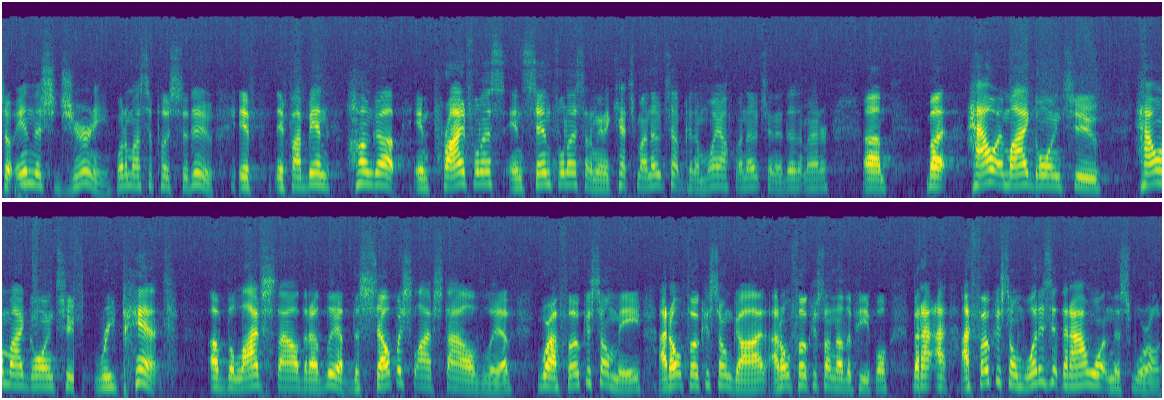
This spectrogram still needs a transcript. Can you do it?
So, in this journey, what am I supposed to do? If, if I've been hung up in pridefulness and sinfulness, and I'm going to catch my notes up because I'm way off my notes and it doesn't matter. Um, but how am I going to how am I going to repent of the lifestyle that I've lived, the selfish lifestyle I've lived, where I focus on me, I don't focus on God, I don't focus on other people, but I, I, I focus on what is it that I want in this world.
